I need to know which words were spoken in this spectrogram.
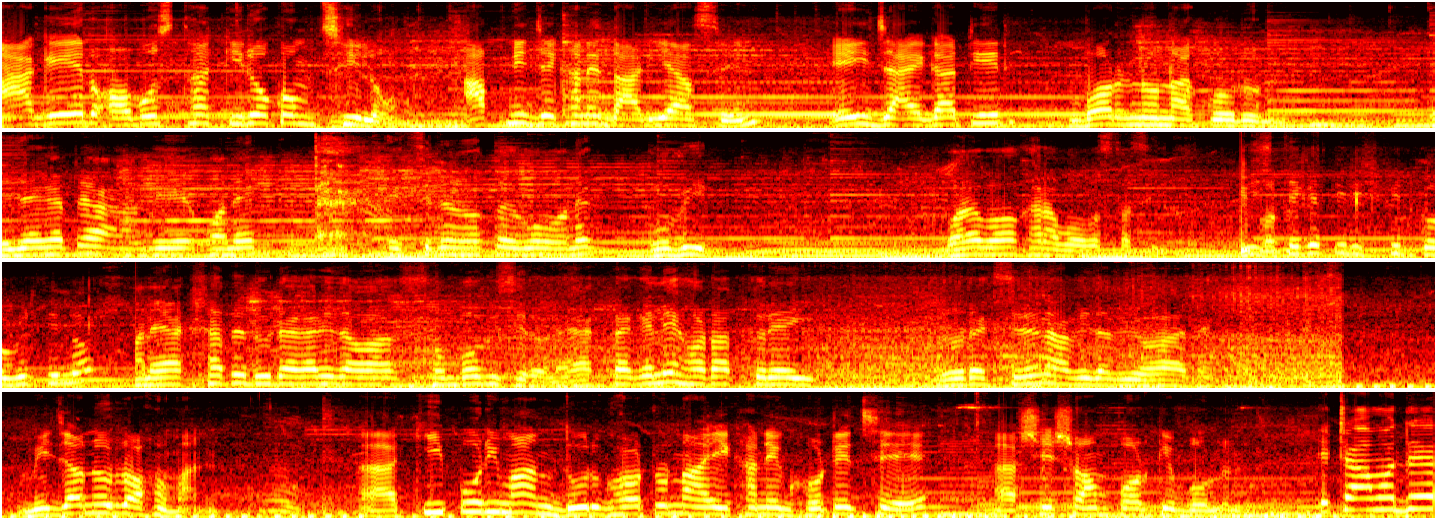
আগের অবস্থা কীরকম ছিল? আপনি যেখানে দাঁড়িয়ে আছেন এই জায়গাটির বর্ণনা করুন। এই জায়গাটা আগে অনেক অ্যাক্সিডেন্ট হতো এবং অনেক গভীর। ভয়াবহ খারাপ অবস্থা ছিল। বিশ থেকে তিরিশ ফিট গভীর ছিল। মানে একসাথে দুইটা গাড়ি যাওয়া সম্ভবই ছিল না। একটা গেলেই হঠাৎ করে এই রোড অ্যাক্সিডেন্ট আবি দাবি হয়ে থাকে মিজানুর রহমান কি পরিমাণ দুর্ঘটনা এখানে ঘটেছে সে সম্পর্কে বলুন। এটা আমাদের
